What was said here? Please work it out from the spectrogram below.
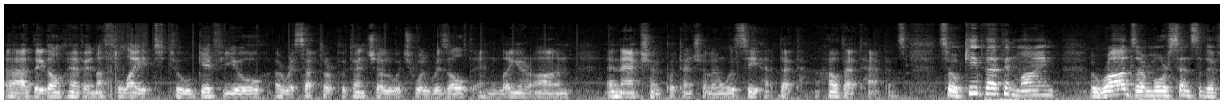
uh, they don't have enough light to give you a receptor potential, which will result in later on an action potential, and we'll see how that how that happens. So keep that in mind. Rods are more sensitive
